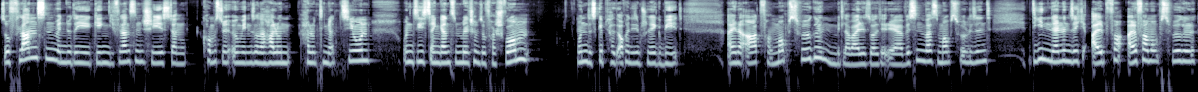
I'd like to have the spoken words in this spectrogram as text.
so Pflanzen. Wenn du die gegen die Pflanzen schießt, dann kommst du irgendwie in so eine Halluzination und siehst deinen ganzen Bildschirm so verschwommen. Und es gibt halt auch in diesem Schneegebiet eine Art von Mopsvögeln. Mittlerweile solltet ihr ja wissen, was Mopsvögel sind. Die nennen sich Alpha-Mopsvögel. Alpha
